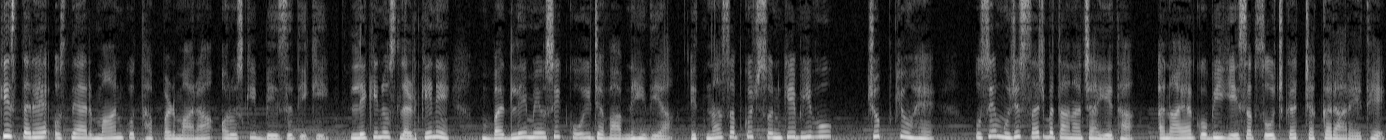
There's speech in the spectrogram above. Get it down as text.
किस तरह उसने अरमान को थप्पड़ मारा और उसकी बेइज्जती की, लेकिन उस लड़के ने बदले में उसे कोई जवाब नहीं दिया। इतना सब कुछ सुन के भी वो चुप क्यों है? उसे मुझे सच बताना चाहिए था। अनाया को भी ये सब सोचकर चक्कर आ रहे थे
